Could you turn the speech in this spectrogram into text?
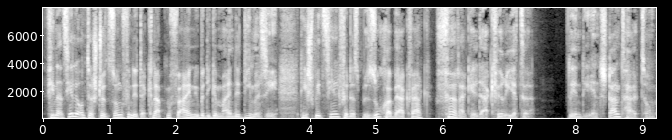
Finanzielle Unterstützung findet der Knappenverein über die Gemeinde Diemelsee, die speziell für das Besucherbergwerk Fördergelder akquirierte. Denn die Instandhaltung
